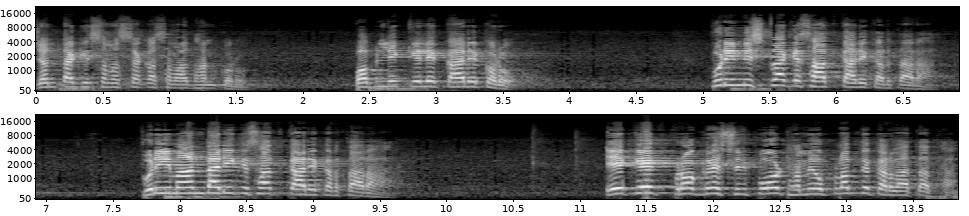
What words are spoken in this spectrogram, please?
जनता की समस्या का समाधान करो, पब्लिक के लिए कार्य करो, पूरी निष्ठा के साथ कार्य करता रहा, पूरी ईमानदारी के साथ कार्य करता रहा। एक एक प्रोग्रेस रिपोर्ट हमें उपलब्ध करवाता था।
